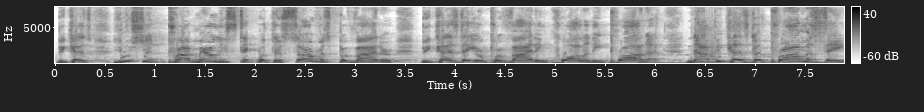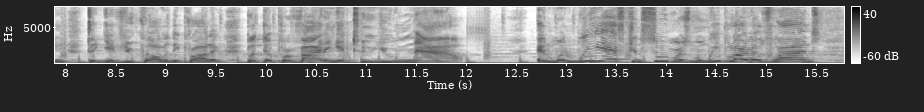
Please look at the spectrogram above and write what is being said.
Because you should primarily stick with the service provider because they are providing quality product not because they're promising to give you quality product but they're providing it to you now and when we as consumers when we blur those lines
